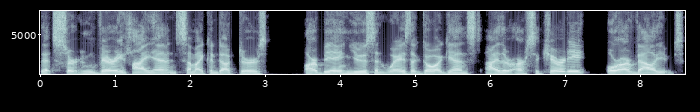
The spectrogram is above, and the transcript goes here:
that certain very high end semiconductors are being used in ways that go against either our security or our values.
